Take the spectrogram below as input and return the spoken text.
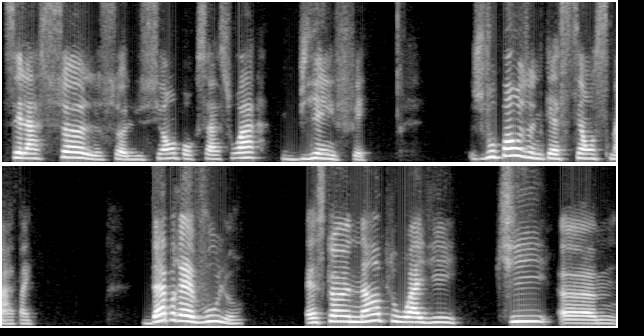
c'est la seule solution pour que ça soit bien fait. Je vous pose une question ce matin. D'après vous, est-ce qu'un employé qui, euh,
